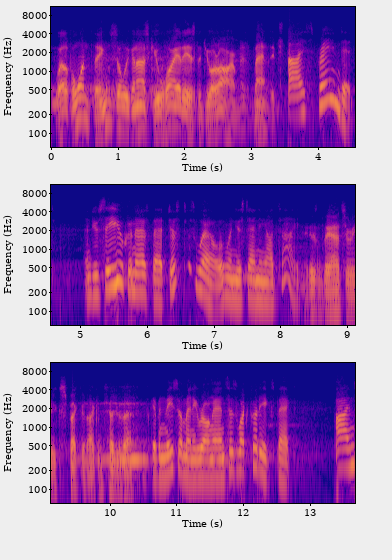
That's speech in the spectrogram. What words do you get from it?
Well, for one thing, so we can ask you why it is that your arm is bandaged. I sprained it. And you see, you can ask that just as well when you're standing outside. It isn't the answer he expected, I can tell you that. He's given me so many wrong answers. What could he expect? I'm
